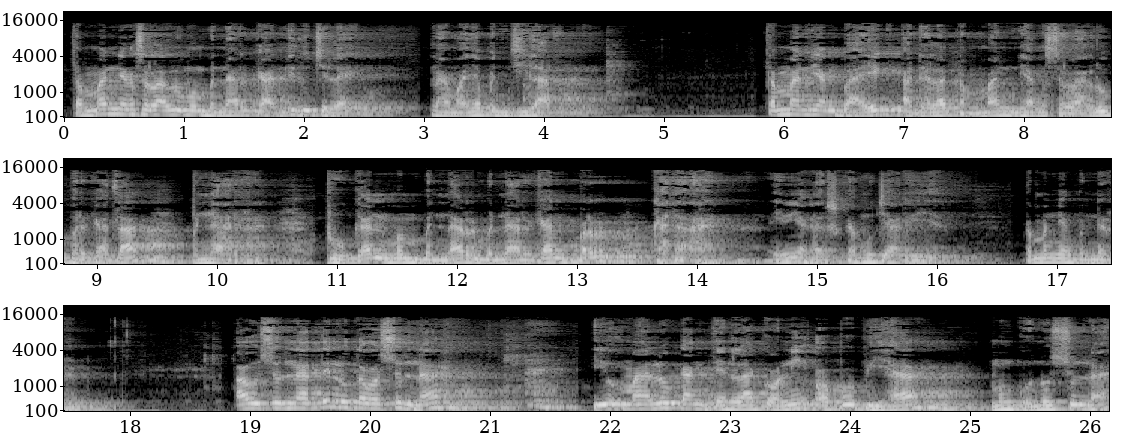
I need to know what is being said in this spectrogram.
Teman yang selalu membenarkan itu jelek Namanya penjilat Teman yang baik adalah teman yang selalu berkata benar Bukan membenar-benarkan perkataan Ini yang harus kamu cari ya Teman yang benar Au sunnatin utawa sunnah Yuk malu kang den lakoni opo biha menggunung sunnah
